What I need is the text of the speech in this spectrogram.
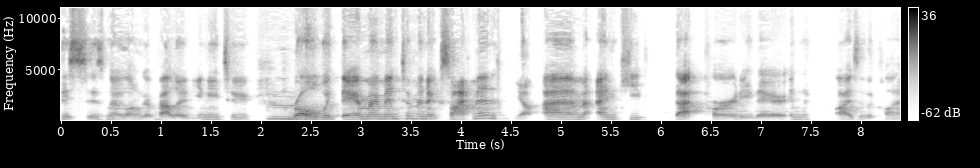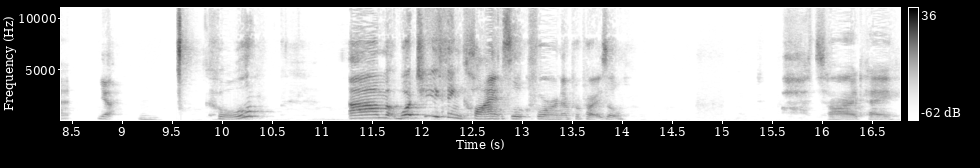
this is no longer valid. You need to Mm. roll with their momentum and excitement, Yeah. um, and keep that priority there in the eyes of the client. Yeah. Cool. Um, what do you think clients look for in a proposal? It's hard, hey.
